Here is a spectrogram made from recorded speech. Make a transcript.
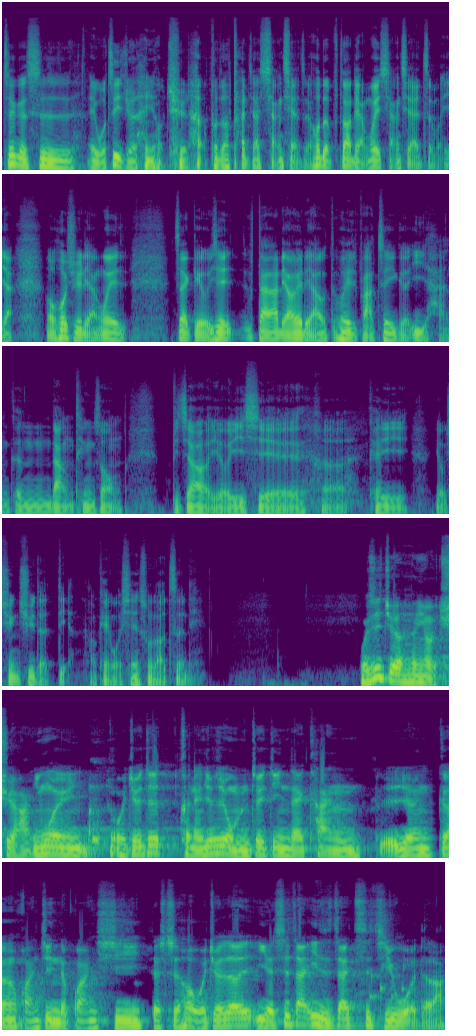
这个是诶，我自己觉得很有趣的，不知道大家想起来怎，或者不知道两位想起来怎么样？哦，或许两位再给我一些，大家聊一聊，会把这个意涵跟让听众比较有一些呃可以有兴趣的点。OK，我先说到这里。我是觉得很有趣啊，因为我觉得可能就是我们最近在看人跟环境的关系的时候，我觉得也是在一直在刺激我的啦。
